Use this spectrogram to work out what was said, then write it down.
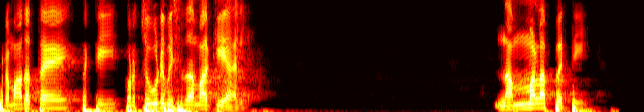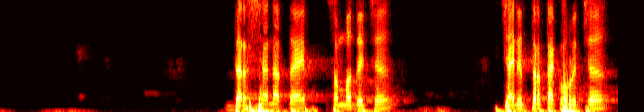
പ്രമാദത്തെ പറ്റി കുറച്ചുകൂടി വിശദമാക്കിയാൽ നമ്മളെപ്പറ്റി ദർശനത്തെ സംബന്ധിച്ച് ചരിത്രത്തെക്കുറിച്ച്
